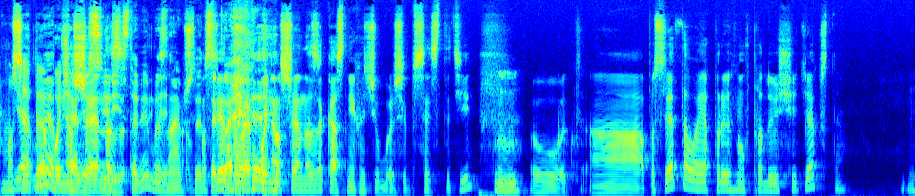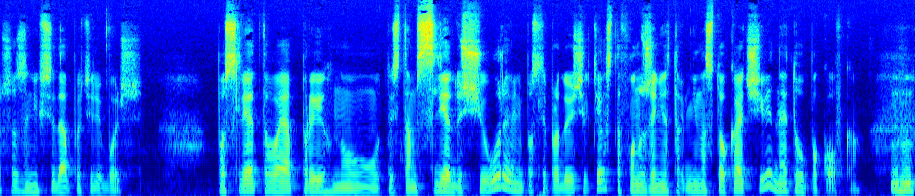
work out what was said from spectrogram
После я, этого мы я понял, что я на... мы знаем, что после это этого я понял, что я на заказ не хочу больше писать статьи. Вот. А после этого я прыгнул в продающие тексты, потому что за них всегда платили больше. После этого я прыгнул, то есть там следующий уровень после продающих текстов, он уже не, не настолько очевидный, это упаковка. Угу.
